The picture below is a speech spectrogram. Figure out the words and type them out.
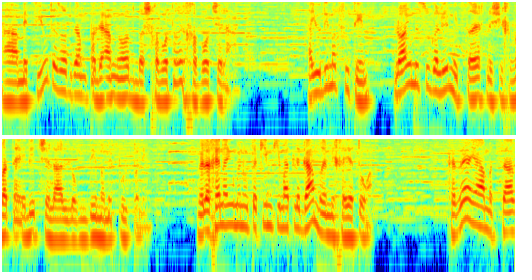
המציאות הזאת גם פגעה מאוד בשכבות הרחבות של העם. היהודים הפשוטים לא היו מסוגלים להצטרף לשכבת העילית של הלומדים המפולפלים, ולכן היו מנותקים כמעט לגמרי מחיי תורה. כזה היה המצב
